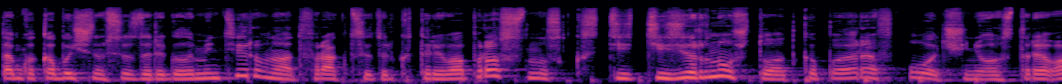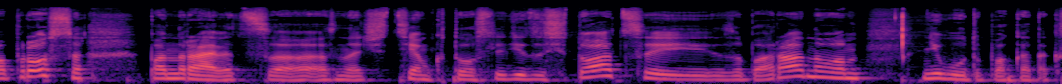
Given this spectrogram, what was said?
Там, как обычно, все зарегламентировано. От фракции только три вопроса. Но тизерну, что от КПРФ очень острые вопросы. Понравится, значит, тем, кто следит за ситуацией, за Барановым. Не буду пока так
